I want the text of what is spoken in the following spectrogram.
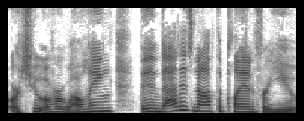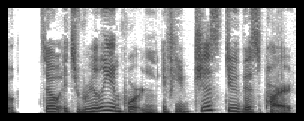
or too overwhelming, then that is not the plan for you. So it's really important if you just do this part,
